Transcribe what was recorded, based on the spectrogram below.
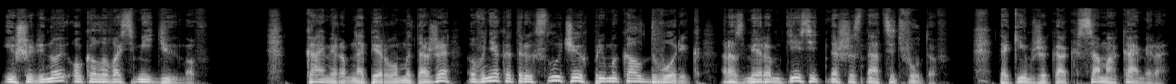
и шириной около восьми дюймов. К камерам на первом этаже в некоторых случаях примыкал дворик размером 10 на 16 футов, таким же, как сама камера,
